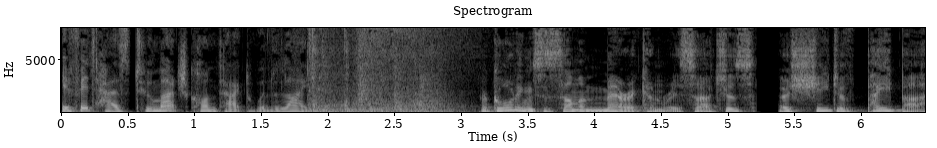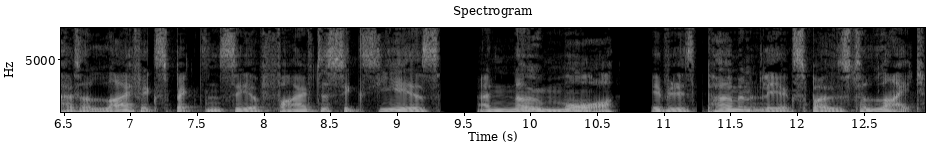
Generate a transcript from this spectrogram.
if it has too much contact with light. According to some American researchers, a sheet of paper has a life expectancy of five to six years, and no more if it is permanently exposed to light.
